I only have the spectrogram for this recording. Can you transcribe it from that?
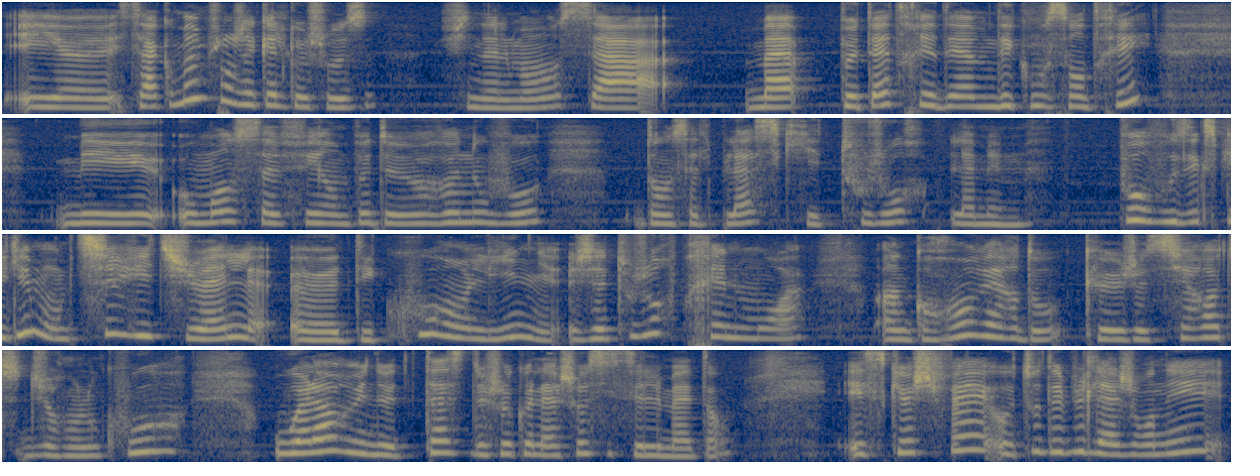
Et euh, ça a quand même changé quelque chose, finalement. Ça m'a peut-être aidé à me déconcentrer, mais au moins ça fait un peu de renouveau dans cette place qui est toujours la même. Pour vous expliquer mon petit rituel euh, des cours en ligne, j'ai toujours près de moi un grand verre d'eau que je sirote durant le cours ou alors une tasse de chocolat chaud si c'est le matin. Et ce que je fais au tout début de la journée,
